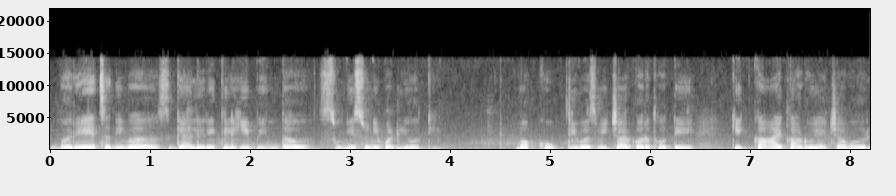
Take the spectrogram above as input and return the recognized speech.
बरेच दिवस गॅलरीतील ही भिंत सुनी सुनी पडली होती. मग खूप दिवस विचार करत होते की काय काढू याच्यावर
